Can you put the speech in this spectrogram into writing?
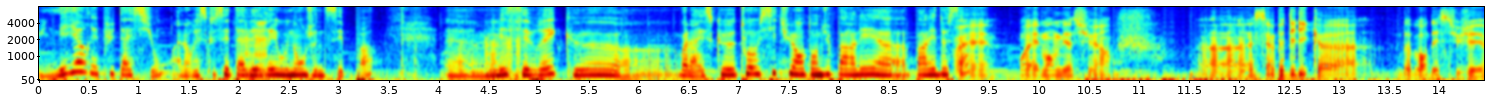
une meilleure réputation. Alors est-ce que c'est avéré mmh. ou non, je ne sais pas. Mmh. Mais c'est vrai que voilà. Est-ce que toi aussi tu as entendu parler parler de ça? Ouais, ouais, bon, bien sûr. c'est un peu délicat d'aborder ce sujet.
